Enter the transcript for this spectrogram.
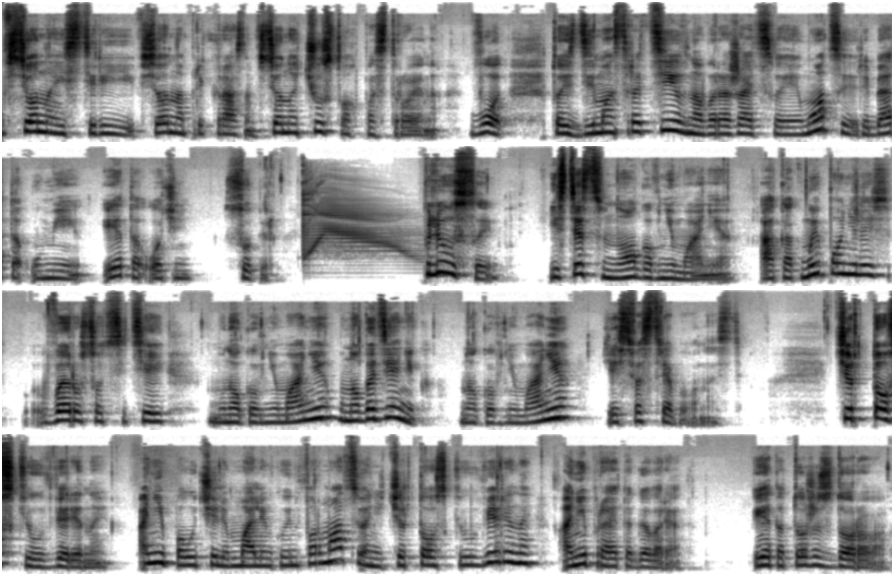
все на истерии, все на прекрасном, все на чувствах построено. Вот, то есть демонстративно выражать свои эмоции ребята умеют, и это очень супер. Плюсы. Естественно, много внимания. А как мы поняли в эру соцсетей, много внимания, много денег. Много внимания, есть востребованность. Чертовски уверены. Они получили маленькую информацию, они чертовски уверены, они про это говорят. И это тоже здорово.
